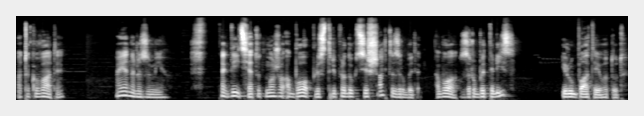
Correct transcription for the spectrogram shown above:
атакувати. А я не розумію. Так, дивіться, я тут можу або плюс 3 продукції з шахти зробити, або зробити ліс і рубати його тут.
